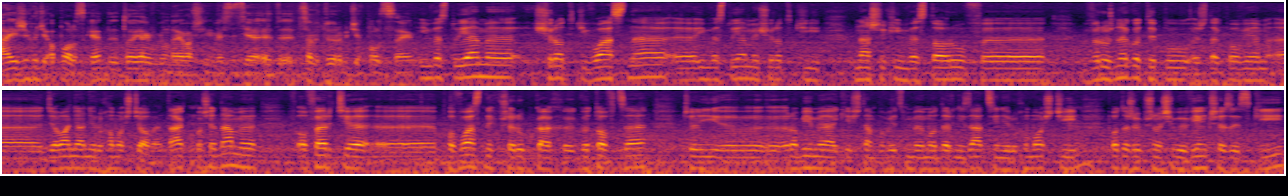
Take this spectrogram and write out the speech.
A jeżeli chodzi o Polskę, to jak wyglądają Wasze inwestycje? E, Co Wy tu robicie w Polsce? Inwestujemy środki własne, e, inwestujemy środki naszych inwestorów e, w różnego typu, że tak powiem, e, działania nieruchomościowe. Tak? Posiadamy w ofercie e, po własnych przeróbkach gotowce, czyli e, robimy jakieś tam powiedzmy modernizacje nieruchomości po to, żeby przynosiły większe zyski.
